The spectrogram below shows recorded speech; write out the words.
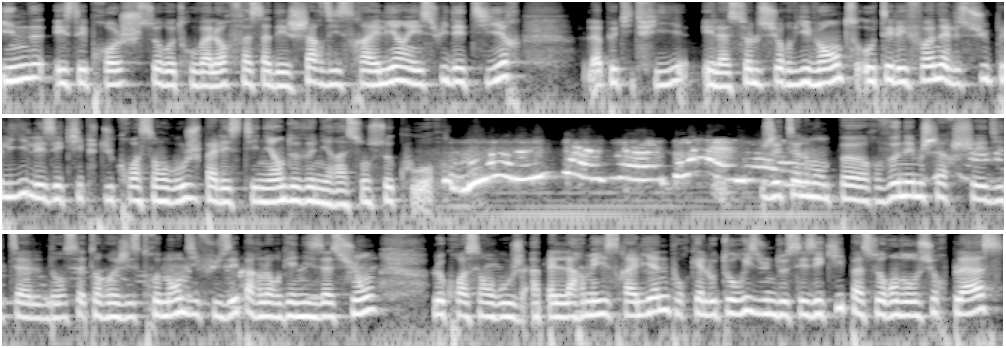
Inde et ses proches se retrouvent alors face à des chars israéliens et essuient des tirs. La petite fille est la seule survivante. Au téléphone, elle supplie les équipes du Croissant Rouge palestinien de venir à son secours. J'ai tellement peur, venez me chercher, dit-elle dans cet enregistrement diffusé par l'organisation. Le Croissant Rouge appelle l'armée israélienne pour qu'elle autorise une de ses équipes à se rendre sur place.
